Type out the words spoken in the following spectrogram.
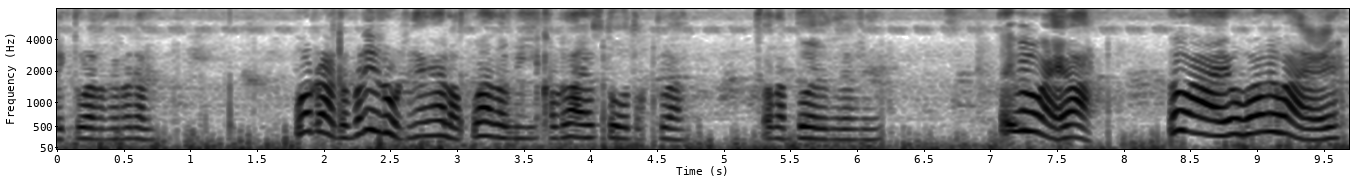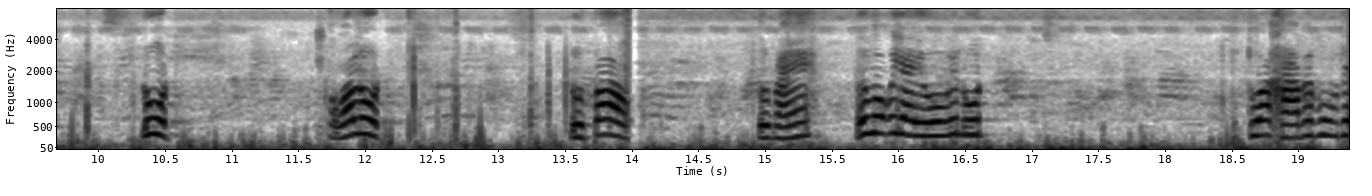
อีกตัวหนึงแล้วกันเพราะเราอาจจะไม่ได้หลุดง่ายๆหรอกว่าเรามีคาร์ราเอสโตสองตัวสองสามตัวอะไรแบบนี้เฮ้ยไม่ไหวว่ะไม่ไหวผมว่าไม่ไหวหลุดผมว่าหลุด หลุดเปล่าหลุดไหมเฮ้ยบอกก็ใหญ่อยู่ไม่หลุด ตัวขาไม่พุ่งแต่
